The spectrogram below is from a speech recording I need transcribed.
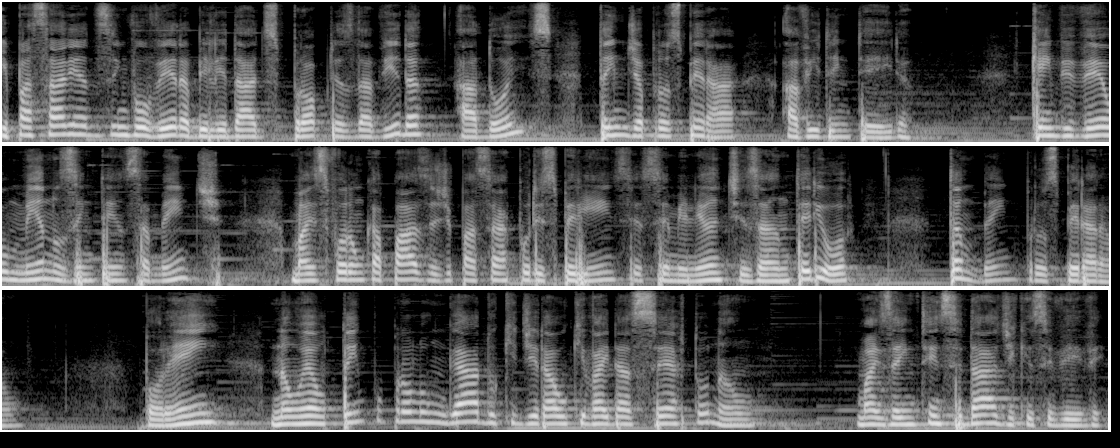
e passarem a desenvolver habilidades próprias da vida, a dois tende a prosperar a vida inteira. Quem viveu menos intensamente, mas foram capazes de passar por experiências semelhantes à anterior, também prosperarão. Porém, não é o tempo prolongado que dirá o que vai dar certo ou não mas a intensidade que se vive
